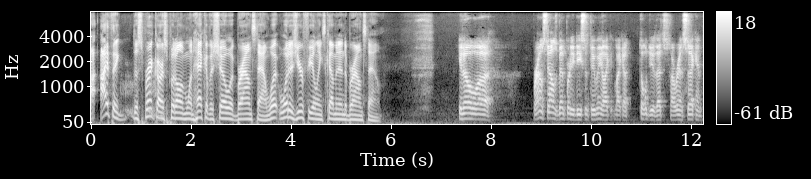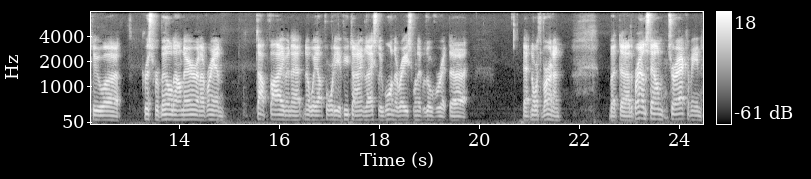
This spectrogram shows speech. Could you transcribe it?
I, I think the sprint cars put on one heck of a show at Brownstown. What what is your feelings coming into Brownstown? You know, uh, Brownstown's been pretty decent to me. Like like I told you, that's I ran second to uh, Christopher Bell down there, and I've ran top five in that No Way Out 40 a few times. I actually won the race when it was over at uh, at North Vernon. But uh, the Brownstown track, I mean,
